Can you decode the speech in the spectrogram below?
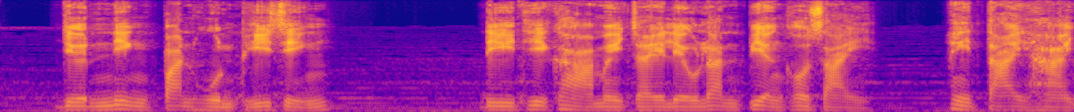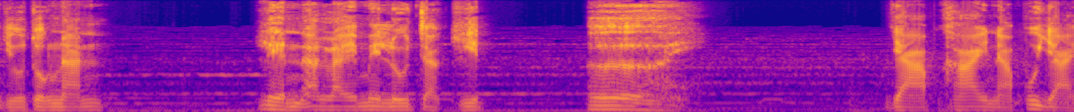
ๆ ยืนนิ่งปั้นหุ่นผีสิง ดีที่ข้าไม่ใจเร็วลั่นเปี้ยงเข้าใส่ ให้ตายหายอยู่ตรงนั้น เล่นอะไรไม่รู้จักคิด เฮ้ยหยาบคายนะผู้ใหญ่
